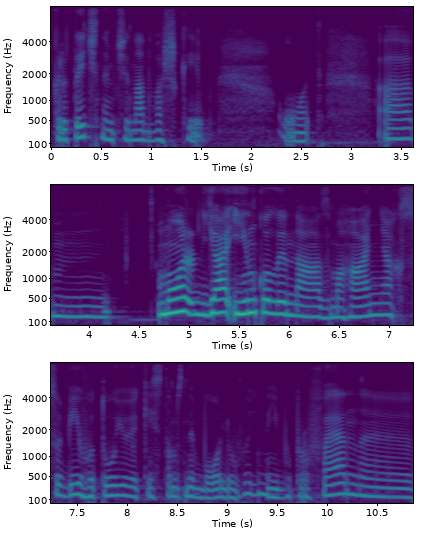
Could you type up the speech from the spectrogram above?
критичним чи надважким. От. Ем, Мож, я інколи на змаганнях собі готую якийсь там знеболювальний ібупрофен. е,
